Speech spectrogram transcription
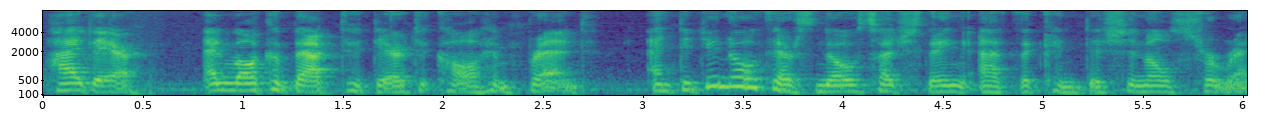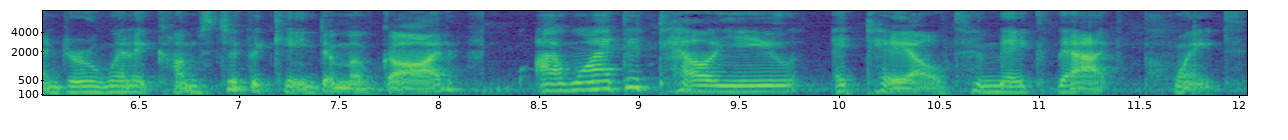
Hi there, and welcome back to Dare to Call Him Friend. And did you know there's no such thing as the conditional surrender when it comes to the kingdom of God? I want to tell you a tale to make that point.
